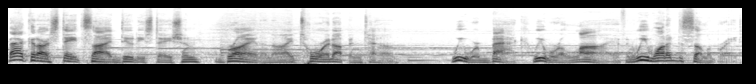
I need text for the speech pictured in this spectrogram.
Back at our stateside duty station, Brian and I tore it up in town. We were back, we were alive, and we wanted to celebrate.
